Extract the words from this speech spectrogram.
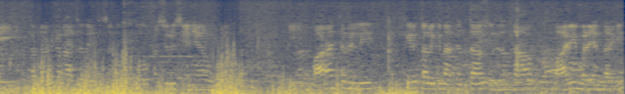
ಈ ಕರ್ನಾಟಕ ರಾಜ್ಯ ರೈತ ಸಂಘ ಮತ್ತು ಈ ವಾರಾಂತ್ಯದಲ್ಲಿ ಕೀರ್ ತಾಲೂಕಿನಾದ್ಯಂತ ಸುರಿದಂತಹ ಭಾರಿ ಮಳೆಯಿಂದಾಗಿ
